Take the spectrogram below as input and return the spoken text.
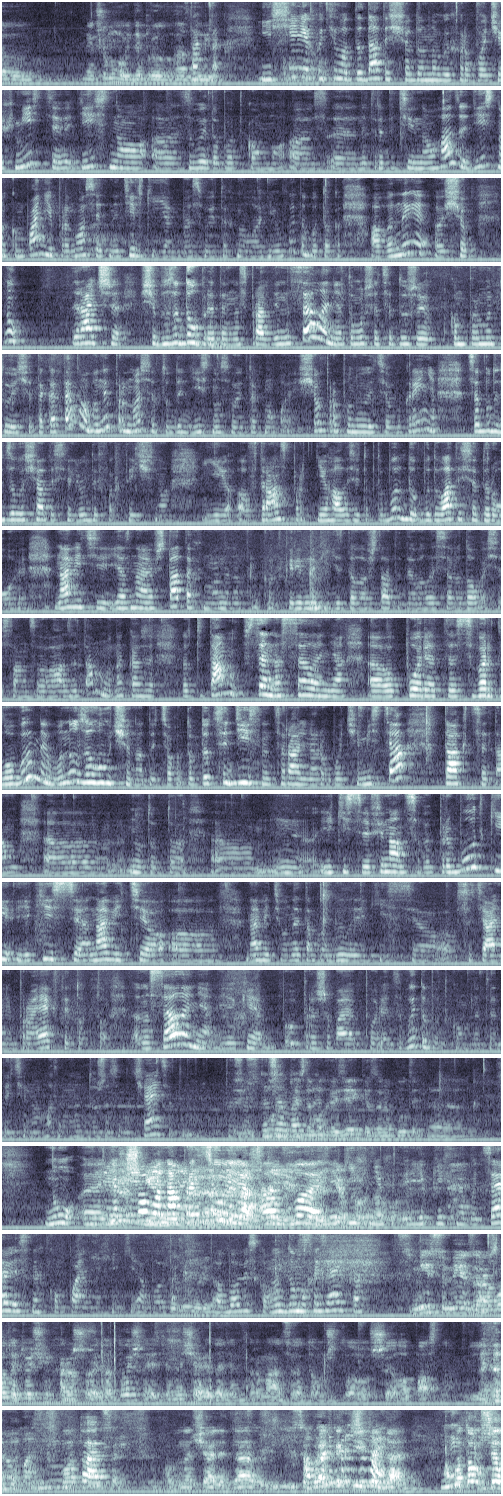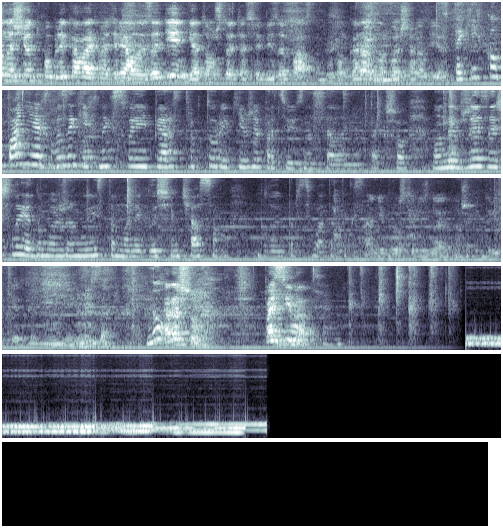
якщо мова йде про газові. Так, так. І ще я хотіла додати щодо нових робочих місць. Дійсно, е, з видобутком е, з, е, нетрадиційного газу дійсно компанії приносять не тільки якби свої технології видобуток, а вони щоб ну. Радше, щоб задобрити насправді населення, тому що це дуже компрометуюча така тема. Вони приносять туди дійсно свої технології. Що пропонується в Україні? Це будуть залишатися люди фактично і е, в транспортній галузі, тобто будуть будуватися дороги. Навіть я знаю в Штатах, в мене, наприклад, керівник їздила в Штати, дивилася родовище сланцевого газу. Там вона каже, тобто там все населення е, поряд свердловини, воно залучено до цього. Тобто це дійсно це реально робочі місця. Так, це там е, ну тобто е, якісь фінансові прибутки, якісь навіть е, навіть вони там робили якісь е, соціальні проекти, тобто населення, яке проживає поряд з видобутком нетрадиційного газу, воно дуже залучається, тому дуже Тобто дуже важливо. домохозяйка заработать на Ну, Ну, якщо вона працює в яких, яких-небудь сервісних компаніях, які або так обов'язково. Ну, домохозяйка. СМИ сумеют заработать очень хорошо, это точно, если вначале дать информацию о том, что Shell опасно для эксплуатации, вначале, да, и собрать вы не какие-то переживайте. данные. А Ну, потом Shell начнет публиковать материалы за деньги о том, что это все безопасно, притом гораздо большем объеме. В таких компаніях великих в них свої піар-структури, які вже працюють з населенням. Так що вони вже зайшли, я думаю, журналістами найближчим часом будуть працювати так само. Они просто не знают наш менталитет, как мы умеем писать. Ну, Хорошо, спасибо. дякую.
